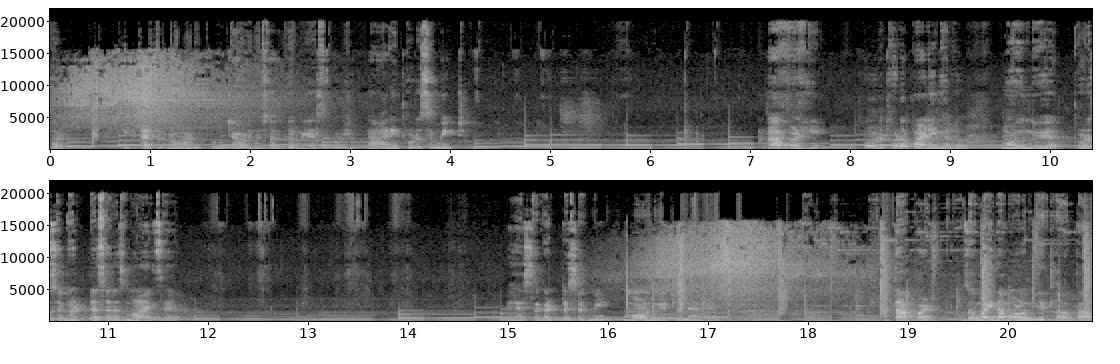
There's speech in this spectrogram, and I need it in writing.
तर तिखटाचं प्रमाण तुमच्या आवडीनुसार कमी जास्त करू शकता आणि थोडंसं मीठ. आता आपण हे थोडं थोडं पाणी घालून मळून घेऊयात. थोडंसं घट्टसरच आहे हे असं घट्टसर मी मळून घेतलेलं आहे. आता आपण जो मैदा मळून घेतला होता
